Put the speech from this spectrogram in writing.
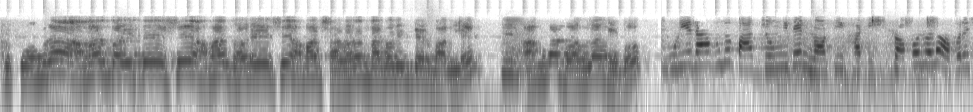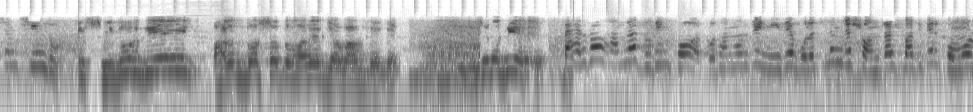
তোমরা আমার বাড়িতে এসে আমার ঘরে এসে আমার সাধারণ নাগরিকদের মারলে আমরা বদলা নেব। উড়িয়ে দেওয়া হলো পাঁচ জঙ্গিদের নটি ঘাঁটি। সফল হলো অপারেশন সিন্দুর। সিঁদুর দিয়েই ভারতবর্ষ তোমাদের জবাব দেবে। সেটা দিয়েছে। হামলার পর প্রধানমন্ত্রী নিজে বলেছিলেন যে সন্ত্রাসবাদীদের কোমর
